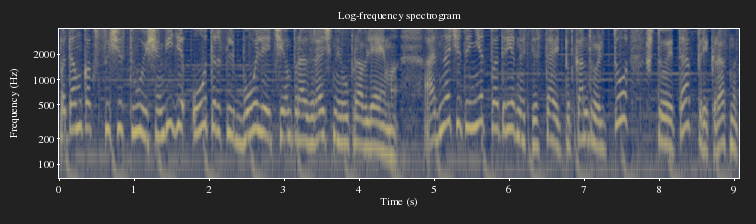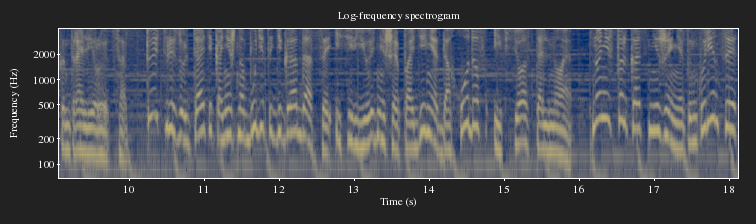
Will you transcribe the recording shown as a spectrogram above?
Потому как в существующем виде отрасль более чем прозрачна и управляема. А значит и нет потребности ставить под контроль то, что и так прекрасно контролируется. То есть в результате, конечно, будет и деградация, и серьезнейшее падение доходов и все остальное но не столько от снижения конкуренции,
